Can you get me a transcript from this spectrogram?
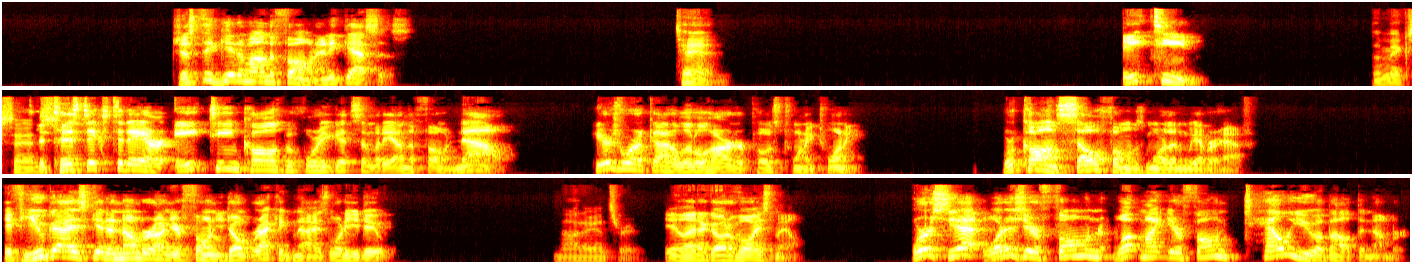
Just to get him on the phone. Any guesses? 10. 18. That makes sense. Statistics today are 18 calls before you get somebody on the phone. Now, here's where it got a little harder post 2020. We're calling cell phones more than we ever have. If you guys get a number on your phone you don't recognize, what do you do? Not answer it. You let it go to voicemail. Worse yet, what is your phone? What might your phone tell you about the number?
